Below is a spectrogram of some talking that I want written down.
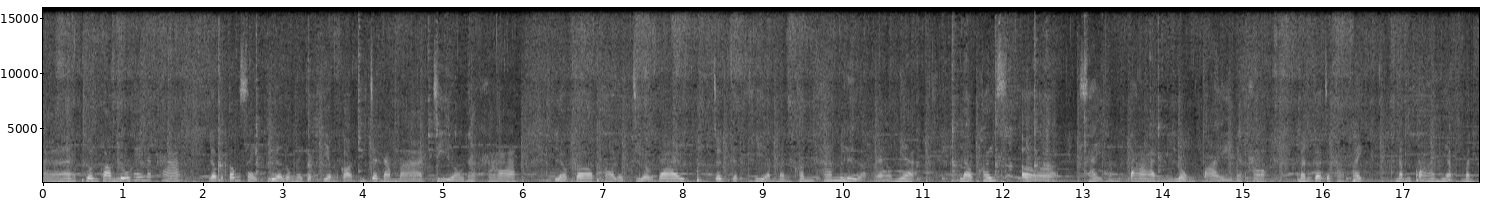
อ่าทวนความรู้ให้นะคะ แล้วก็ต้องใส่เกลือลงในกระเทียมก่อนที่จะนำมาเจียวนะคะ แล้วก็พอเราเจียวได้จนกระเทียมมันค่อนข้างเหลืองแล้วเนี่ยเราค่อยเอ่อใส่น้ำตาลลงไปนะคะ มันก็จะทำให้น้ำตาลเนี่ยมันไป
